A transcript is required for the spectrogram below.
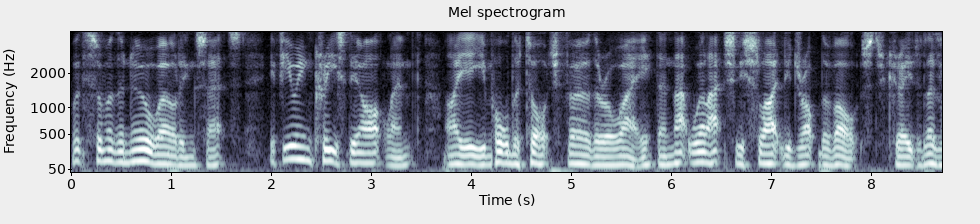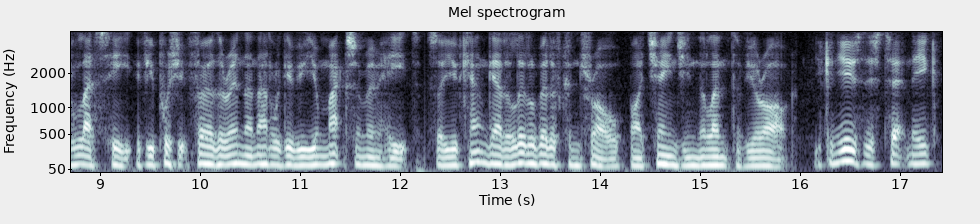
With some of the newer welding sets, if you increase the arc length, i.e. you pull the torch further away, then that will actually slightly drop the volts to create a little less heat. If you push it further in, then that'll give you your maximum heat. So you can get a little bit of control by changing the length of your arc. You can use this technique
